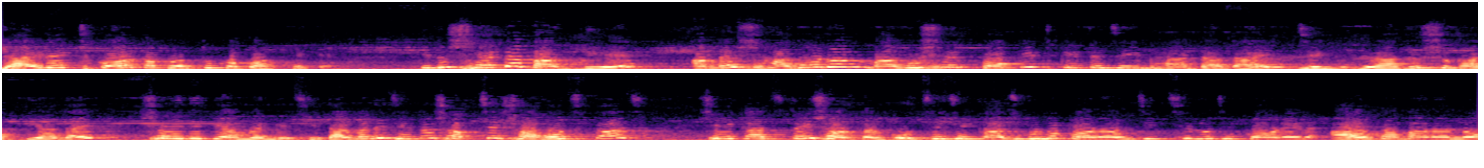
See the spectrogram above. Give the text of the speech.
ডাইরেক্ট কর বা প্রত্যক্ষ কর থেকে। কিন্তু সেটা বাদ দিয়ে আমরা সাধারণ মানুষের পকেট কেটে যেই ভ্যাট আদায়, যে রাজস্ব ঘাটতি আদায়, সেই দিকে আমরা গেছি। তার মানে যেটা সবচেয়ে সহজ কাজ সেই কাজটাই সরকার করছে। যে কাজগুলো করা উচিত ছিল যে করের আওতা বাড়ানো,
